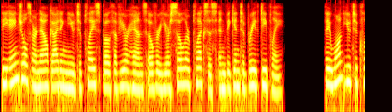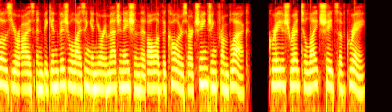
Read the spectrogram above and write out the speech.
The angels are now guiding you to place both of your hands over your solar plexus and begin to breathe deeply. They want you to close your eyes and begin visualizing in your imagination that all of the colors are changing from black, grayish red to light shades of gray,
